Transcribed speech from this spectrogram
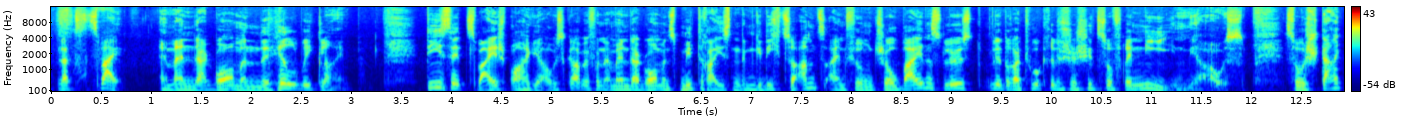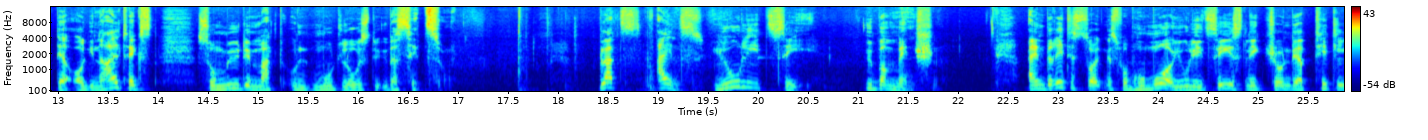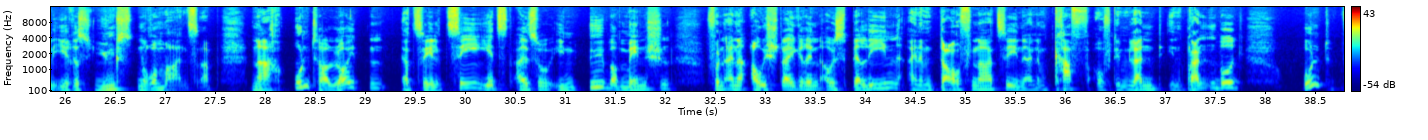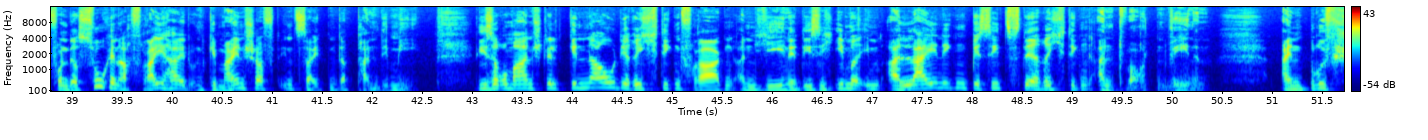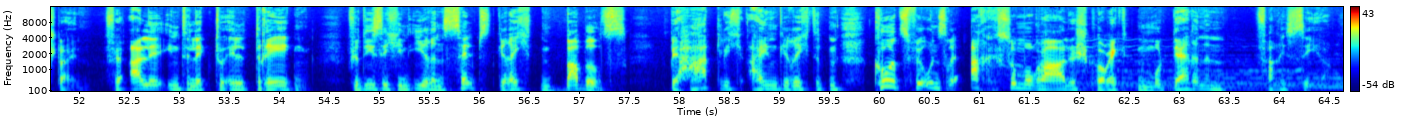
Platz 2. Amanda Gorman, The Hill We Climb. Diese zweisprachige Ausgabe von Amanda Gormans mitreißendem Gedicht zur Amtseinführung Joe Bidens löst literaturkritische Schizophrenie in mir aus. So stark der Originaltext, so müde, matt und mutlos die Übersetzung. Platz 1. Juli C. Über Menschen. Ein beredtes Zeugnis vom Humor Juli C.s legt schon der Titel ihres jüngsten Romans ab. Nach Unterleuten erzählt C. jetzt also in Übermenschen von einer Aussteigerin aus Berlin, einem Dorfnazi in einem Kaff auf dem Land in Brandenburg und von der Suche nach Freiheit und Gemeinschaft in Zeiten der Pandemie. Dieser Roman stellt genau die richtigen Fragen an jene, die sich immer im alleinigen Besitz der richtigen Antworten wähnen. Ein Prüfstein für alle intellektuell Trägen, für die sich in ihren selbstgerechten Bubbles behaglich eingerichteten, kurz für unsere ach so moralisch korrekten modernen Pharisäer.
